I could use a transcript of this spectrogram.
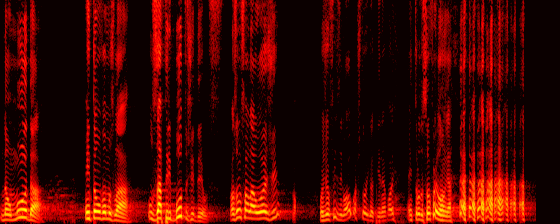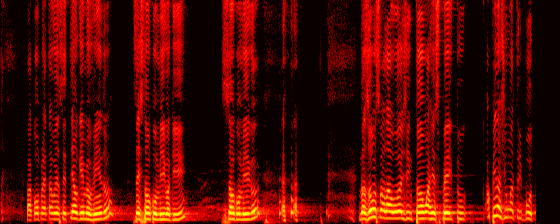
não muda. Então vamos lá. Os atributos de Deus. Nós vamos falar hoje. Hoje eu fiz igual o pastor aqui, né? A introdução foi longa. Para completar, você tem alguém me ouvindo? Vocês estão comigo aqui? Estão comigo? Nós vamos falar hoje, então, a respeito apenas de um atributo.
